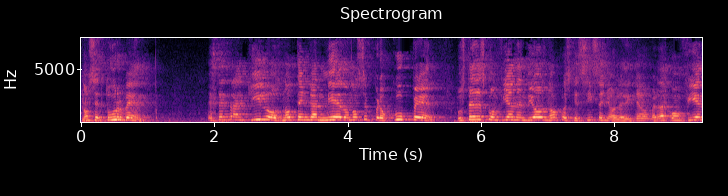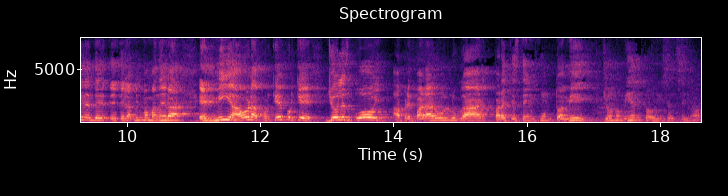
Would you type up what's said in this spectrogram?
no se turben, estén tranquilos, no tengan miedo, no se preocupen. Ustedes confían en Dios, ¿no? Pues que sí, Señor, le dijeron, ¿verdad? Confíen de, de, la misma manera en mí ahora. ¿Por qué? Porque yo les voy a preparar un lugar para que estén junto a mí. Yo no miento, dice el Señor.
